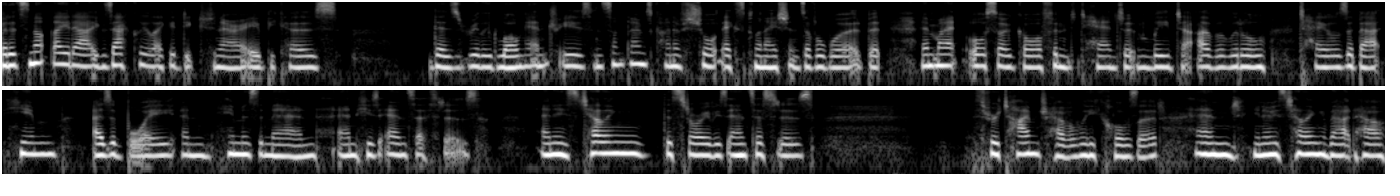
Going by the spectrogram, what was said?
But it's not laid out exactly like a dictionary because there's really long entries and sometimes kind of short explanations of a word, but it might also go off in a tangent and lead to other little tales about him as a boy and him as a man and his ancestors. And he's telling the story of his ancestors through time travel, he calls it. And, you know, he's telling about how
